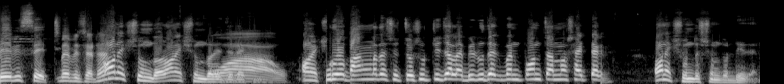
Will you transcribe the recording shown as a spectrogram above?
বেবি সেট বেবি সেট হ্যাঁ? অনেক সুন্দর অনেক সুন্দর এই যে দেখেন। অনেক পুরো বাংলাদেশের চৌষট্টি জেলা বিড়ু দেখবেন পঞ্চান্ন ষাট টাকা। অনেক সুন্দর সুন্দর ডিজাইন।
